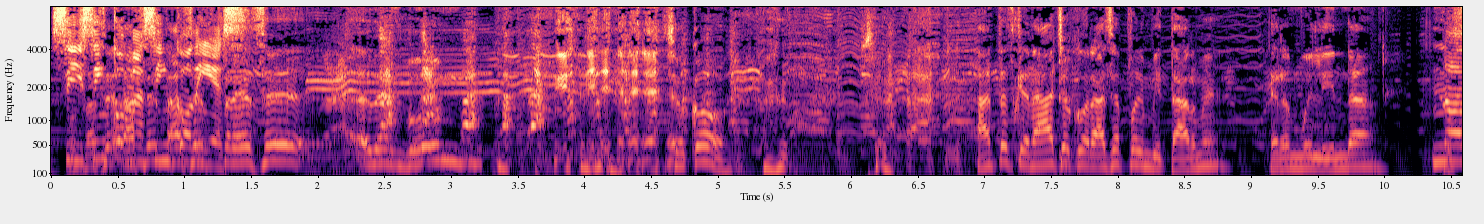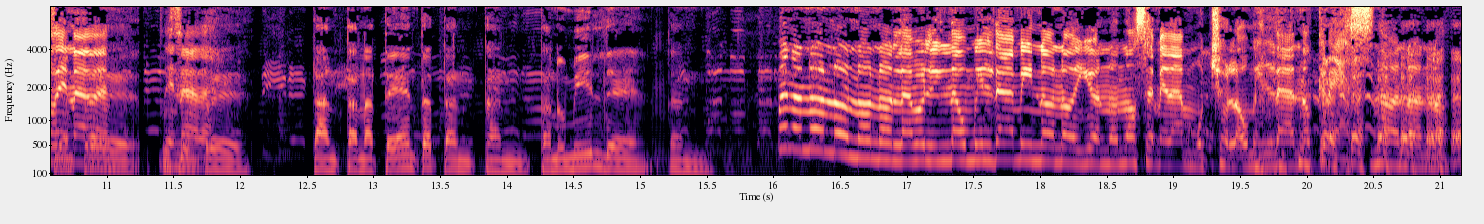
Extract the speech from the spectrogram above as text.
Sí, pues, 5 hace- más hace- 5, hace 10. 13 del boom. Choco. Antes que nada, Choco, gracias por invitarme. Eres muy linda. No, Tú de nada, tú siempre Tan, tan atenta, tan, tan, tan humilde, tan. Bueno, no, no, no, no, la, la humildad a mí no, no, yo no, no se me da mucho la humildad, no creas. No, no, no.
